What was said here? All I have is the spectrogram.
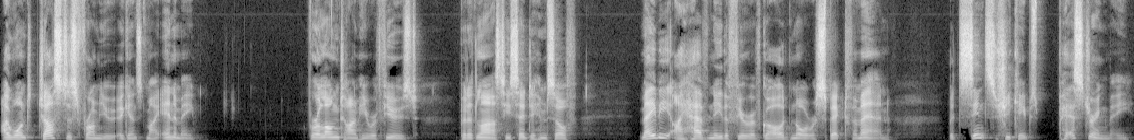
I want justice from you against my enemy. For a long time he refused, but at last he said to himself, Maybe I have neither fear of God nor respect for man, but since she keeps pestering me,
